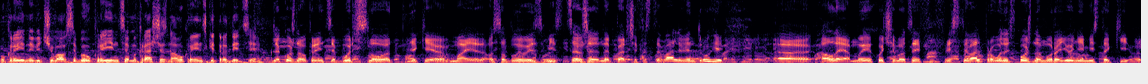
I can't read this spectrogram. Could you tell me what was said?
України відчував себе українцем і краще знав українські традиції. Для кожного українця борщ слово, яке має особливий зміст. Це вже не перший фестиваль, він другий. Е, Але ми хочемо цей фестиваль проводити в кожному районі міста Києва,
